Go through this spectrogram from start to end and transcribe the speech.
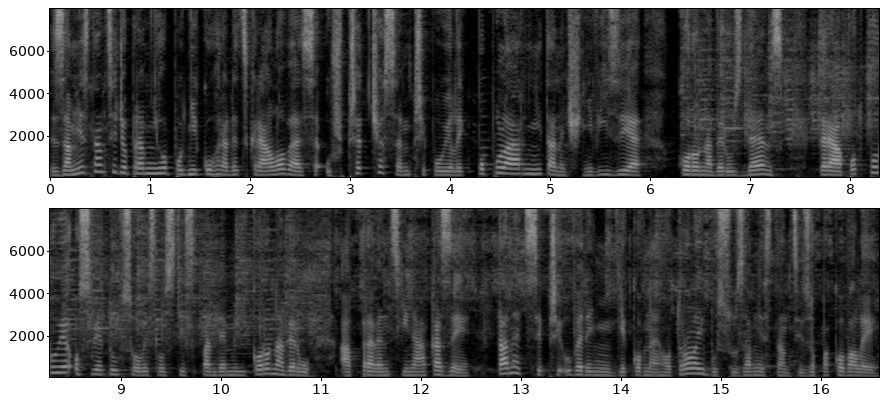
Zaměstnanci dopravního podniku Hradec Králové se už před časem připojili k populární taneční výzvě Coronavirus Dance, která podporuje osvětu v souvislosti s pandemí koronaviru a prevencí nákazy. Tanec si při uvedení děkovného trolejbusu zaměstnanci zopakovali.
